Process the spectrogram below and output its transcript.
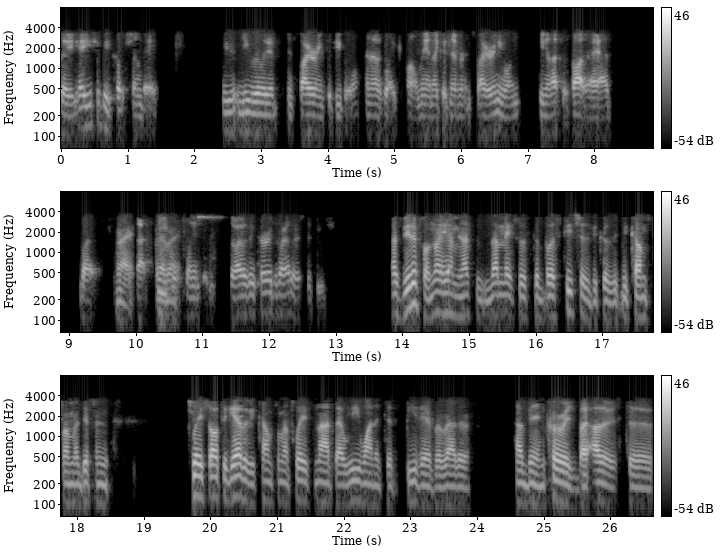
say, "Hey, you should be a coach someday." you you really inspiring to people. And I was like, oh man, I could never inspire anyone. You know, that's the thought that I had. But Right. that Right, seed right. was planted. So I was encouraged by others to teach. That's beautiful. No, yeah, I mean that's that makes us the best teachers because we come from a different place altogether. We come from a place not that we wanted to be there, but rather have been encouraged by others to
